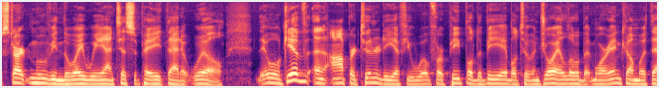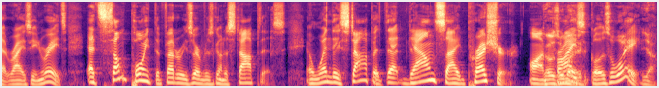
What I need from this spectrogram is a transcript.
start moving the way we anticipate that it will, it will give an opportunity, if you will, for people to be able to enjoy a little bit more income with that rising rates. At some point, the Federal Reserve is going to stop this, and when they stop it, that downside pressure on Goes price away. goes away. Yeah.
